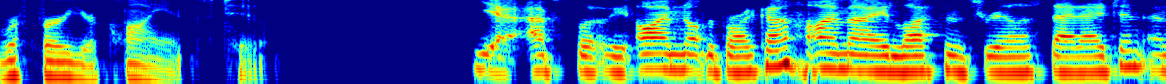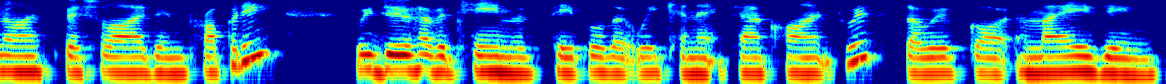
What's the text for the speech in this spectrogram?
refer your clients to. Yeah, absolutely. I'm not the broker. I'm a licensed real estate agent and I specialize in property we do have a team of people that we connect our clients with. So we've got amazing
